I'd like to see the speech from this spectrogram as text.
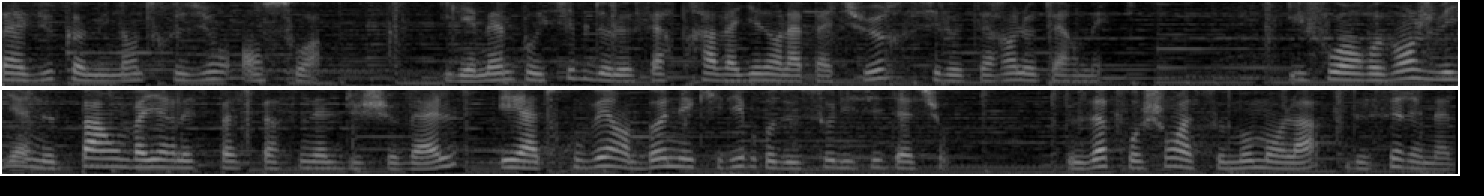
pas vu comme une intrusion en soi. Il est même possible de le faire travailler dans la pâture si le terrain le permet. Il faut en revanche veiller à ne pas envahir l'espace personnel du cheval et à trouver un bon équilibre de sollicitation. Nous approchons à ce moment-là de sérénade.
